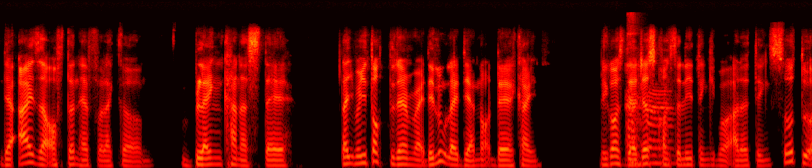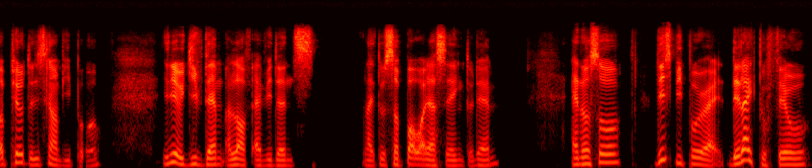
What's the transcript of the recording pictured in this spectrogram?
their eyes are often have like a blank kind of stare. Like when you talk to them, right, they look like they are not there kind. Because they're just Uh-huh. constantly thinking about other things. So to appeal to these kind of people, you need to give them a lot of evidence, like to support what you're saying to them. And also, these people, right, they like to feel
